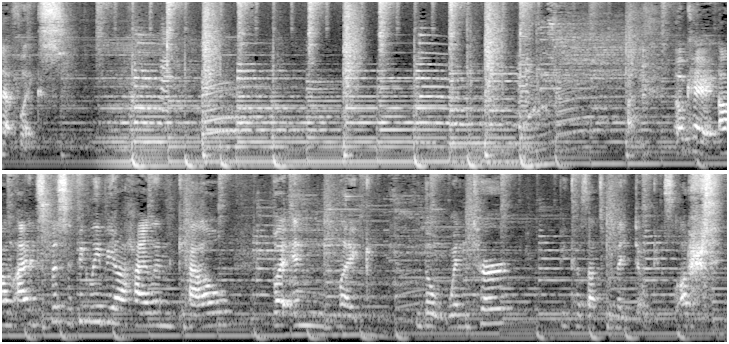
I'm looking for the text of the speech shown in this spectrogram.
Netflix. Okay, um, I'd specifically be a Highland cow, but in like the winter, because that's when they don't get slaughtered.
